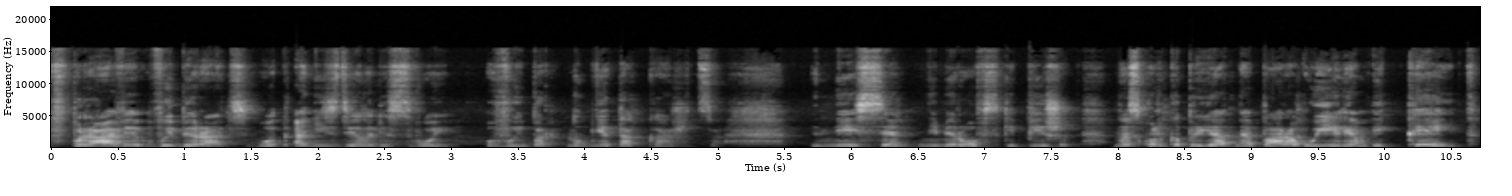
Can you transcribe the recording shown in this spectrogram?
вправе выбирать. Вот они сделали свой выбор, ну, мне так кажется. Неся Немировский пишет, насколько приятная пара Уильям и Кейт,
